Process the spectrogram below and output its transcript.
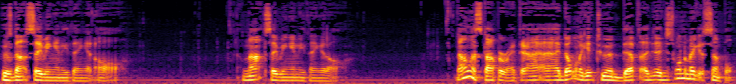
who's not saving anything at all. Not saving anything at all. Now I'm going to stop it right there. I, I don't want to get too in depth. I, I just want to make it simple.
